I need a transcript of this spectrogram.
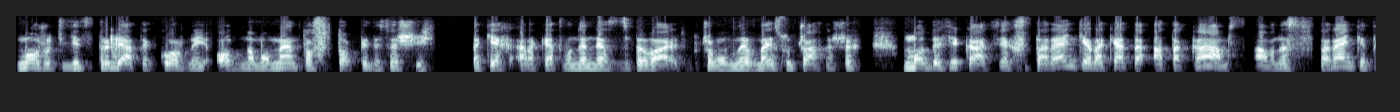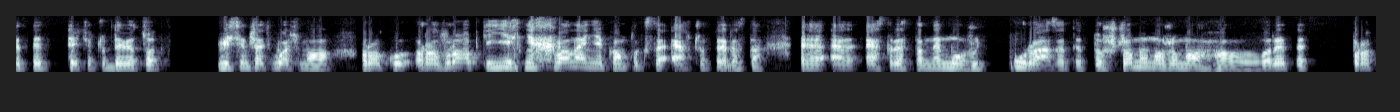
можуть відстріляти кожний одномоменту 156 таких ракет. Вони не збивають. Причому вони в найсучасніших модифікаціях. Старенькі ракети Атакамс, а вони старенькі ти- ти- 1988 року розробки. Їхні хвалені комплекси С-400, е, е, С-300 не можуть уразити. То що ми можемо говорити про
